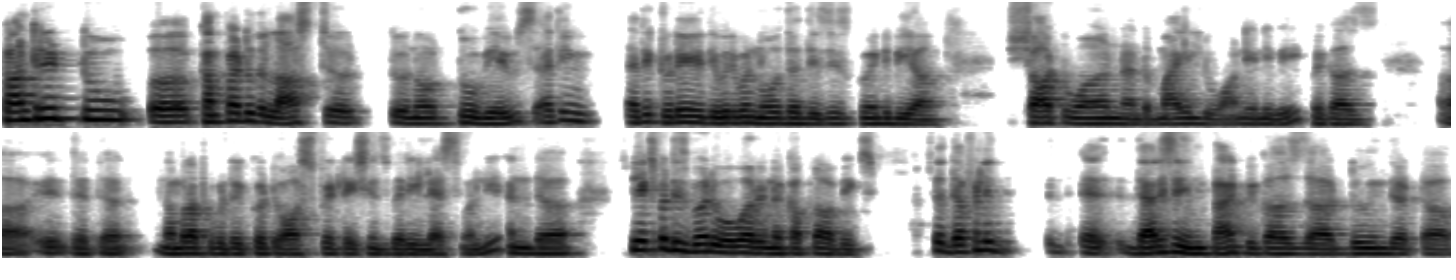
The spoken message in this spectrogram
contrary to uh, compared to the last uh, you know two waves, I think I think today everyone knows that this is going to be a short one and a mild one anyway because the, the, number of people required to hospitalization is very less only. And uh, we expect is going to over in a couple of weeks. So definitely uh, there is an impact because uh, doing that, uh,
